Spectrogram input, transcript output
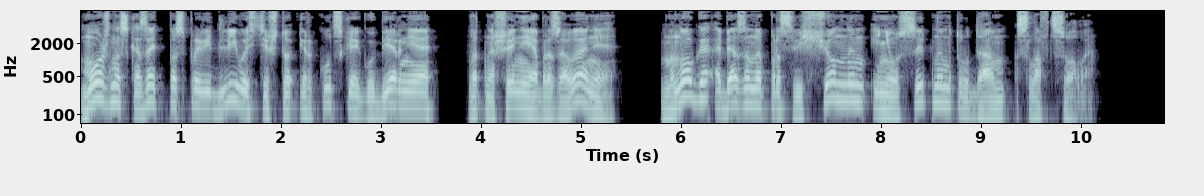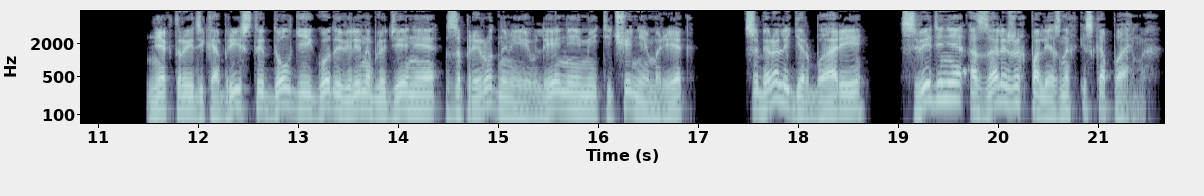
можно сказать по справедливости, что Иркутская губерния в отношении образования много обязана просвещенным и неусыпным трудам Славцова. Некоторые декабристы долгие годы вели наблюдение за природными явлениями, течением рек, собирали гербарии, сведения о залежах полезных ископаемых.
